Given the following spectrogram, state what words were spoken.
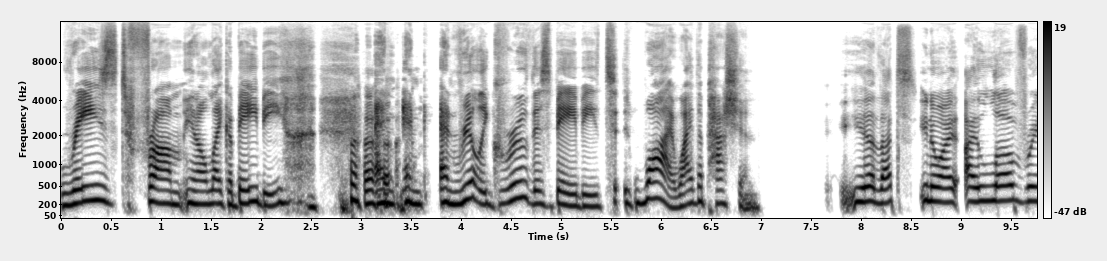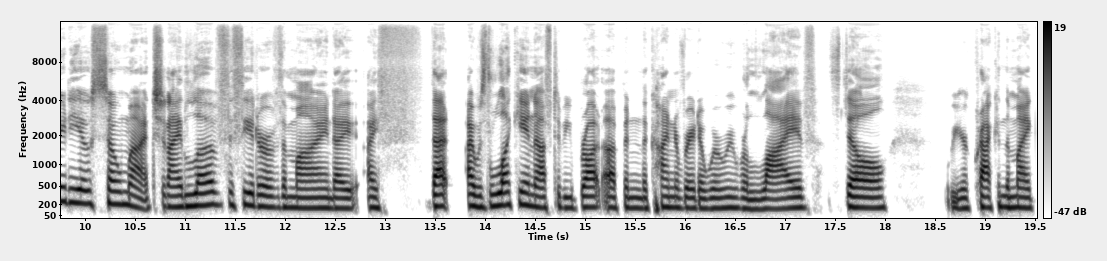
raised from, you know, like a baby and and and really grew this baby. To, why? Why the passion? Yeah, that's you know, I I love radio so much and I love the theater of the mind. I I that I was lucky enough to be brought up in the kind of radio where we were live still, where you're cracking the mic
